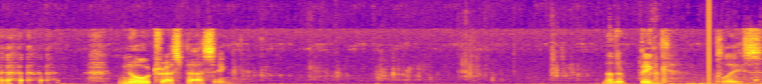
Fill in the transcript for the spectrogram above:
no trespassing. Another big place.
